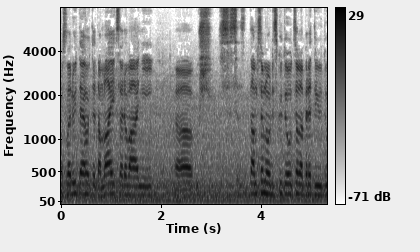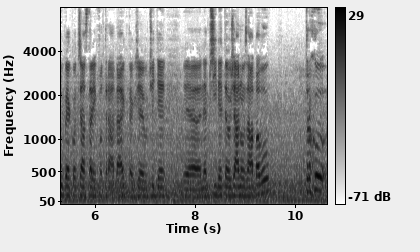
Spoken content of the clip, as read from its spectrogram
sledujte, hoďte tam like, sledování. Uh, už s, tam se mnou diskutují celebrity YouTube, jako třeba starý fotra, tak, takže určitě uh, nepřijdete o žádnou zábavu. Trochu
